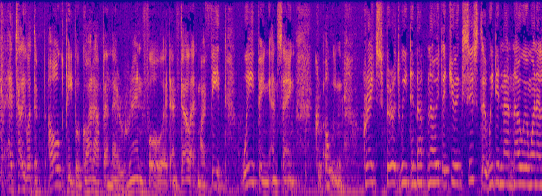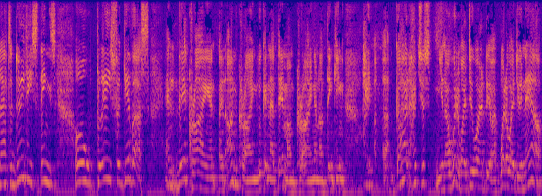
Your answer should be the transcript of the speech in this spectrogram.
I tell you what, the old people got up and they ran forward and fell at my feet, weeping and saying, oh, Great Spirit, we did not know that you existed. We did not know we weren't allowed to do these things. Oh, please forgive us. And they're crying, and, and I'm crying, looking at them, I'm crying, and I'm thinking, uh, God, I just, you know, what do I do? What do I, what do I do now?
